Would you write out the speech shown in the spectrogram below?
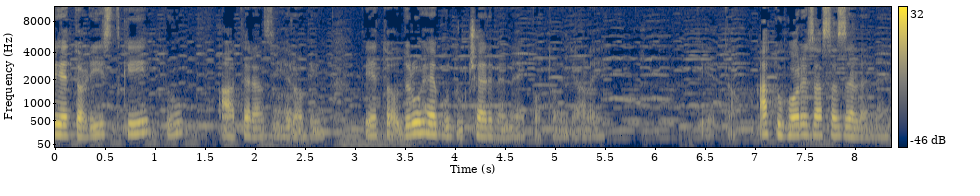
Tieto lístky tu a teraz ich robím. Tieto druhé budú červené potom ďalej. A tu hore zasa zelené.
